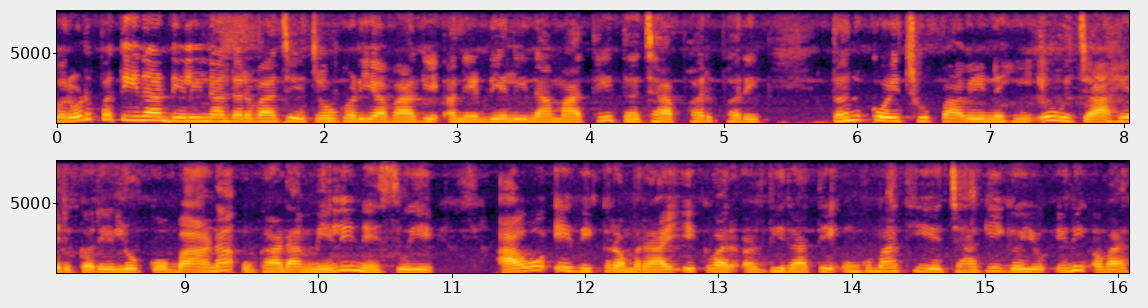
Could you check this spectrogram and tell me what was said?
કરોડપતિના ડેલીના દરવાજે ચોઘડિયા વાગે અને ડેલીના માથે ધજા ફરફરે ધન કોઈ છુપાવે નહીં એવું જાહેર કરે. લોકો બાણા ઉઘાડા મેલીને સૂએ આવો એ વિક્રમ રાય. એકવાર અડધી રાતે ઊંઘમાંથી એ જાગી ગયો. એની અવાજ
